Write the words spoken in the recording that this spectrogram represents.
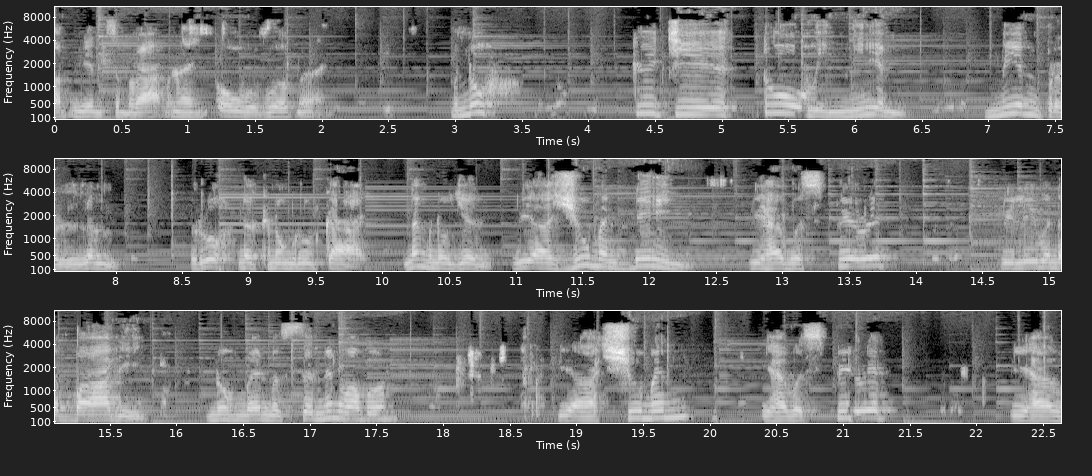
អត់មានសម្រាប់ហ្នឹង overwork ហ្នឹងមនុស្សគឺជាតួវិញ្ញាណមានប្រលឹងរស់នៅក្នុងរូបកាយនឹងមនុស្សយើង we are human being we have a spirit we live in the body នោះមិនម៉ាស៊ីនទេបងប្អូន we are human we have a spirit we have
